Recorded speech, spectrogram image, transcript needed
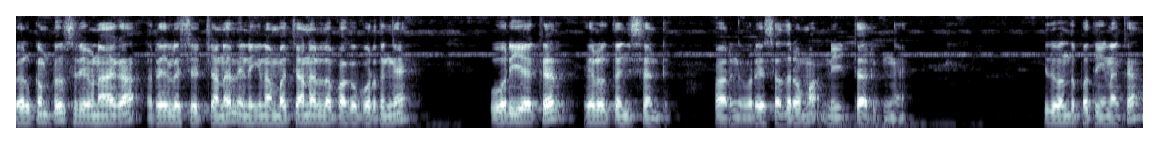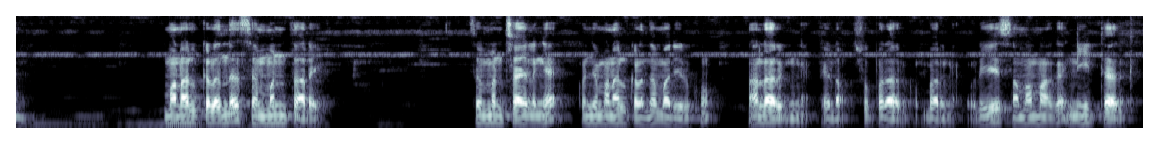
Welcome to Sri Vinayaka real estate channel. இன்றைக்கி நம்ம சேனலில் பார்க்க போகிறதுங்க ஒரு ஏக்கர் எழுபத்தஞ்சி சென்ட். பாருங்கள் ஒரே சதுரமாக நீட்டாக இருக்குங்க. இது வந்து பார்த்திங்கனாக்கா மணல் கலந்த செம்மண் தாரை. செம்மண் சாயலுங்க. கொஞ்சம் மணல் கலந்த மாதிரி இருக்கும். நல்லா இருக்குங்க இடம் சூப்பராக இருக்கும். பாருங்கள் ஒரே சமமாக நீட்டாக இருக்குது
